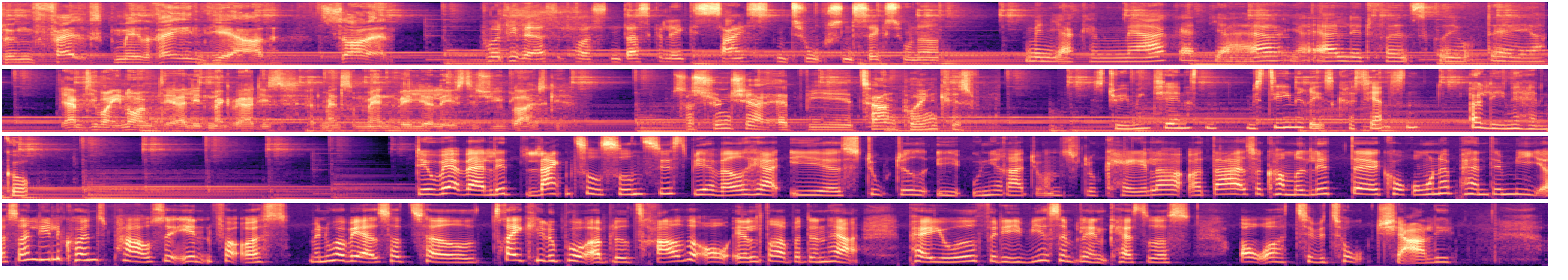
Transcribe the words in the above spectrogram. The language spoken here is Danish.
Synge falsk med et rent hjerte. Sådan. På diverse posten, der skal ligge 16.600. Men jeg kan mærke, at jeg er, jeg er lidt forelsket. Jo, det er jeg. Jamen, de må indrømme, det er lidt mærkværdigt, at man som mand vælger at læse det sygeplejerske. Så synes jeg, at vi tager en pointquiz. Streamingtjenesten med Stine Ries Christiansen og Line Hangård. Det er jo ved at være lidt lang tid siden sidst, vi har været her i øh, studiet i Uniradions lokaler, og der er altså kommet lidt øh, coronapandemi, og så en lille kunstpause ind for os. Men nu har vi altså taget 3 kilo på og er blevet 30 år ældre på den her periode, fordi vi har simpelthen kastet os over TV2 Charlie.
